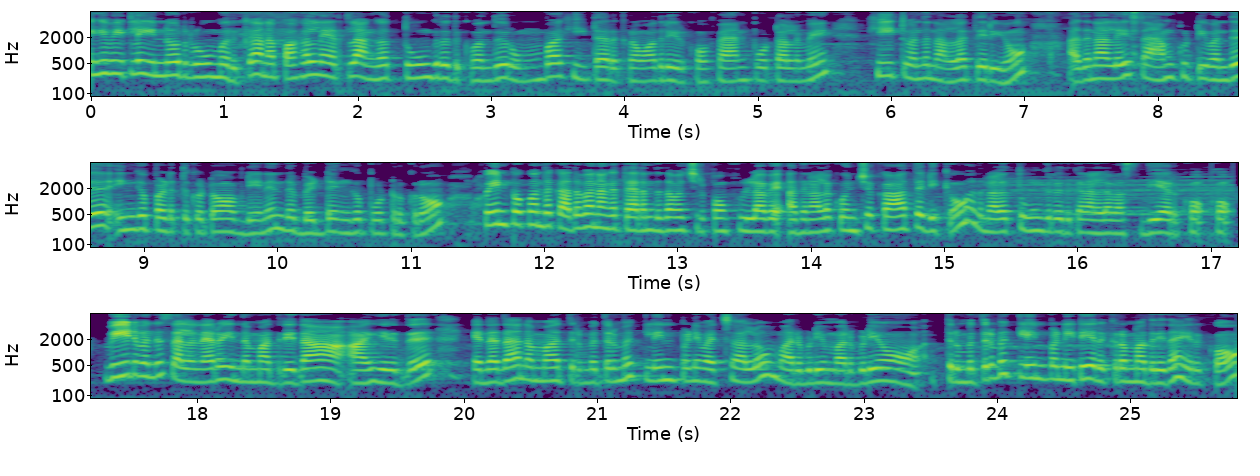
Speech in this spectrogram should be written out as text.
எங்கள் வீட்டில் இன்னொரு ரூம் இருக்குது ஆனால் பகல் நேரத்தில் அங்கே தூங்குறதுக்கு வந்து ரொம்ப ஹீட்டாக இருக்கிற மாதிரி இருக்கும். ஃபேன் போட்டாலுமே ஹீட் வந்து நல்லா தெரியும். அதனாலே சாம் குட்டி வந்து இங்கே படுத்துக்கிட்டோம் அப்படின்னு இந்த பெட் இங்கே போட்டிருக்கிறோம். பின் பக்கம் இந்த கதவை நாங்கள் திறந்து தான் வச்சுருப்போம் ஃபுல்லாகவே அதனால் கொஞ்சம் காத்தடிக்கும். அதனால் தூங்குறதுக்கு நல்ல வசதியாக இருக்கும். வீடு வந்து சில நேரம் இந்த மாதிரி தான் ஆகிருது. என்னதான் நம்ம திரும்ப திரும்ப க்ளீன் பண்ணி வச்சாலும் மறுபடியும் மறுபடியும் திரும்ப திரும்ப க்ளீன் பண்ணிகிட்டே இருக்கிற மாதிரி தான் இருக்கும்.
